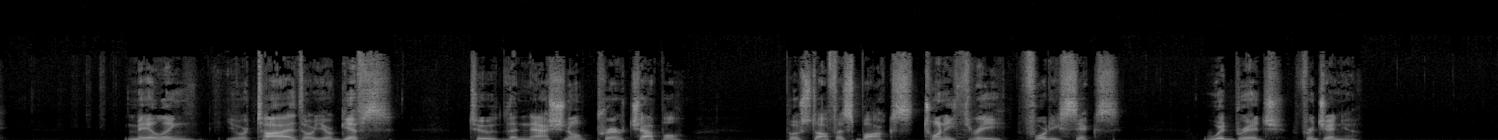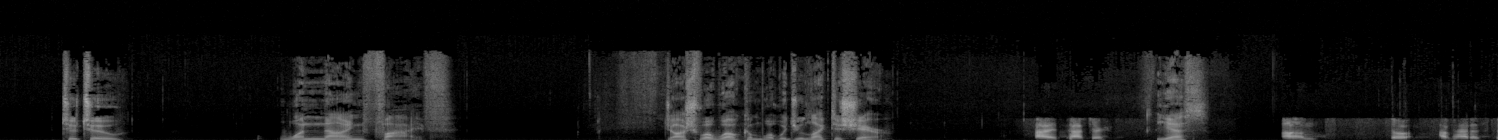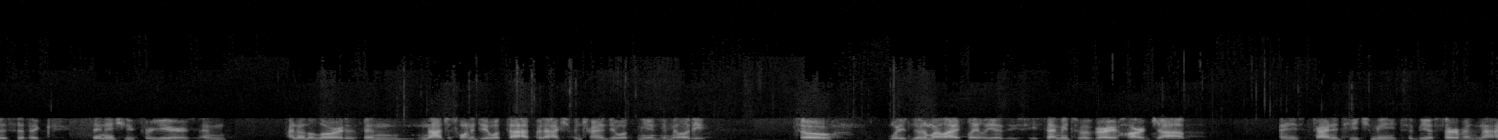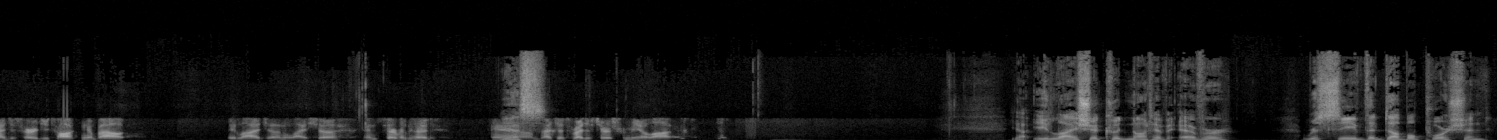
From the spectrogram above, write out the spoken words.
mailing your tithe or your gifts to the National Prayer Chapel, Post Office Box 2346, Woodbridge, Virginia 22195. Joshua, welcome. What would you like to share? Hi, Pastor. Yes. Um, so I've had a specific sin issue for years, and I know the Lord has been not just wanting to deal with that, but actually been trying to deal with me in humility. So what He's doing in my life lately is He's, He sent me to a very hard job, and He's trying to teach me to be a servant. And I just heard you talking about Elijah and Elisha and servanthood, and Yes. um, that just registers for me a lot. Yeah, Elisha could not have ever received the double portion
